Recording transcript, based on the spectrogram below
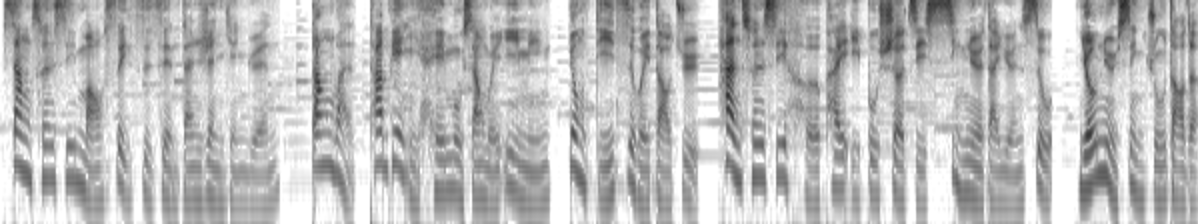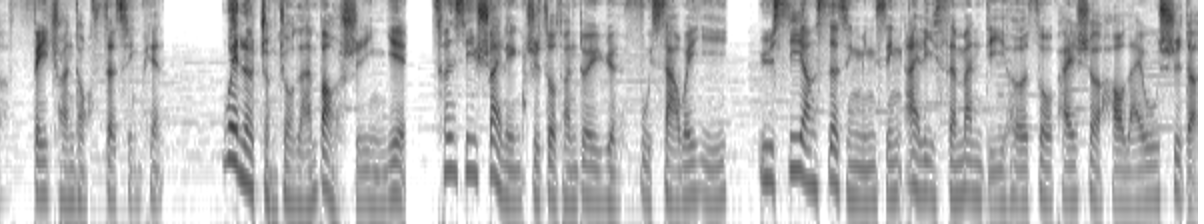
向村西毛遂自荐担任演员。当晚，她便以黑木香为艺名，用笛子为道具，和村西合拍一部涉及性虐待元素、由女性主导的非传统色情片。为了拯救蓝宝石影业，村西率领制作团队远赴夏威夷。与西洋色情明星艾丽森·曼迪合作拍摄好莱坞式的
